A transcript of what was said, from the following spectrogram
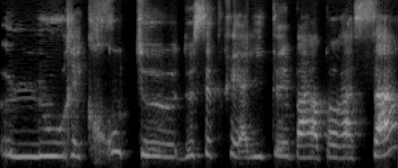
lourds et croûteux de cette réalité par rapport à ça,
